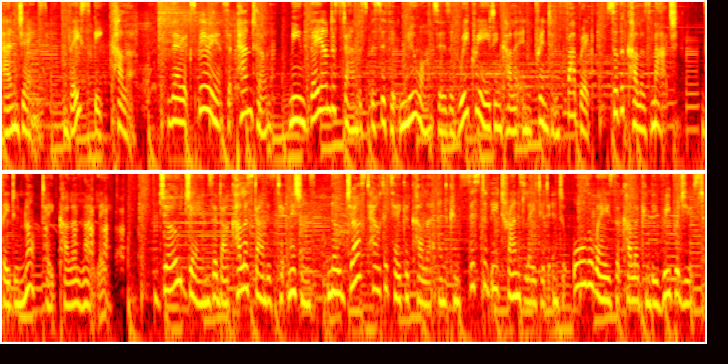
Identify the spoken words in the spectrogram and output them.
and James. They speak colour. Their experience at Pantone means they understand the specific nuances of recreating colour in print and fabric so the colours match. They do not take colour lightly. Joe, James and our colour standards technicians know just how to take a colour and consistently translate it into all the ways that colour can be reproduced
